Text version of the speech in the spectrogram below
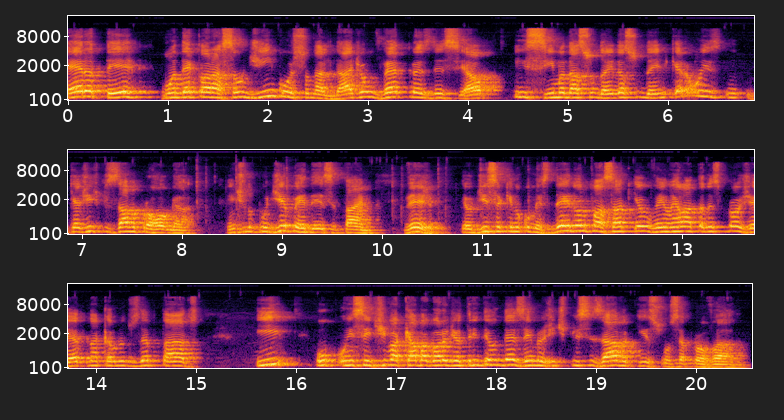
era ter uma declaração de inconstitucionalidade ou um veto presidencial em cima da Sudã e da Sudene, que, era um, que a gente precisava prorrogar. A gente não podia perder esse time. Veja, eu disse aqui no começo, desde o ano passado que eu venho relatando esse projeto na Câmara dos Deputados. E o, o incentivo acaba agora dia 31 de dezembro. A gente precisava que isso fosse aprovado.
